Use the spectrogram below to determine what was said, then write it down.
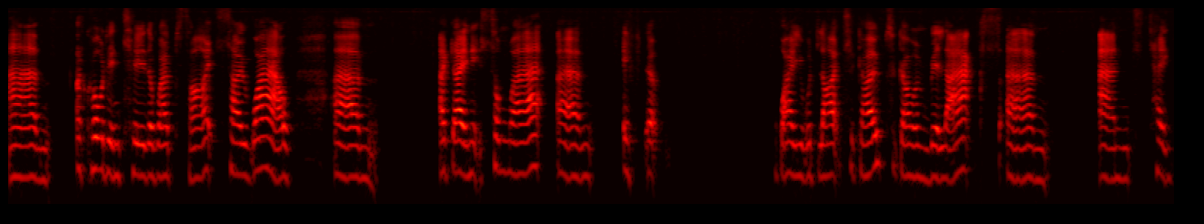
Um, according to the website. So wow, um, again it's somewhere um, if uh, where you would like to go to go and relax um, and take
